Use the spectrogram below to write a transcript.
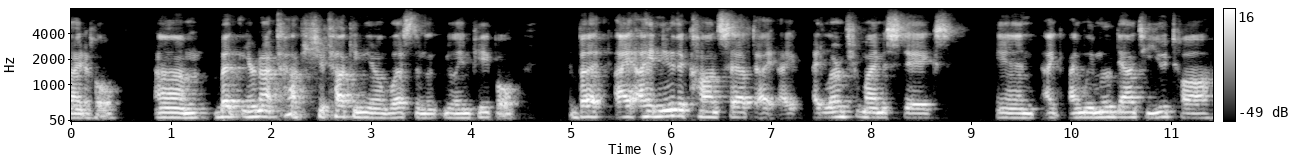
Idaho. Um, but you're not talking, you're talking, you know, less than a million people. But I, I knew the concept. I, I, I, learned through my mistakes. And I, I we moved down to Utah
